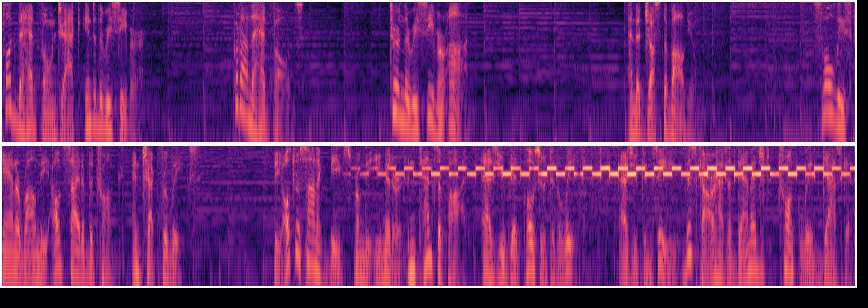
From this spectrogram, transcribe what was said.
Plug the headphone jack into the receiver. Put on the headphones. Turn the receiver on and adjust the volume. Slowly scan around the outside of the trunk and check for leaks. The ultrasonic beeps from the emitter intensify as you get closer to the leak. As you can see, this car has a damaged trunk lid gasket.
